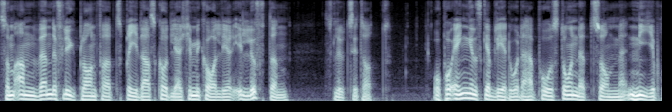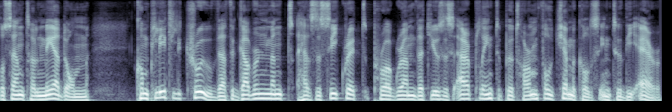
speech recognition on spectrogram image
som använder flygplan för att sprida skadliga kemikalier i luften. Slutcitat. Och på engelska blev då det här påståendet som 9% höll med om completely true that the government has a secret program that uses airplane to put harmful chemicals into the air.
